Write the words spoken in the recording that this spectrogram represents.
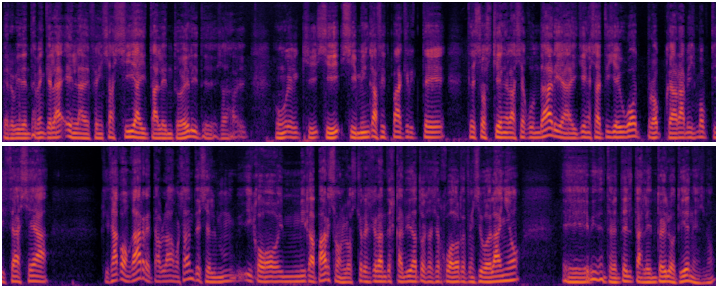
Pero evidentemente la- en la defensa sí hay talento élite. O sea, un- si, si, si Minka Fitzpatrick te, te sostiene la secundaria y tienes a TJ Watt, que ahora mismo quizás sea, quizá con Garrett hablábamos antes, el, y con Mika Parsons, los tres grandes candidatos a ser jugador defensivo del año, eh, evidentemente el talento ahí lo tienes, ¿no?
